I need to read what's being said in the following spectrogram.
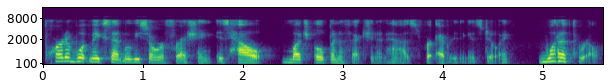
part of what makes that movie so refreshing is how much open affection it has for everything it's doing. What a thrill.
